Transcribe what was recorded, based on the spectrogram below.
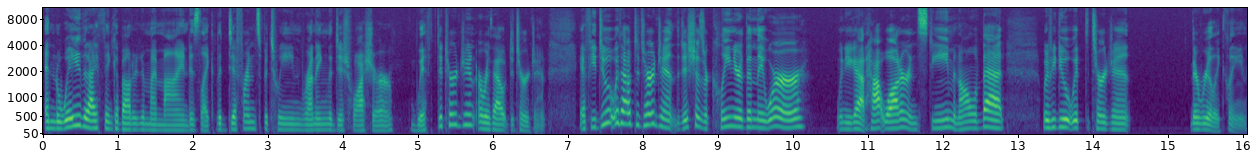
And the way that I think about it in my mind is like the difference between running the dishwasher with detergent or without detergent. If you do it without detergent, the dishes are cleaner than they were when you got hot water and steam and all of that. But if you do it with detergent, They're really clean.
